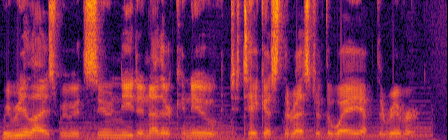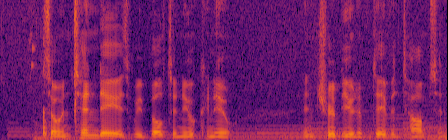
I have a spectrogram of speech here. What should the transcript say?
we realized we would soon need another canoe to take us the rest of the way up the river. So in 10 days, we built a new canoe in tribute of David Thompson,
